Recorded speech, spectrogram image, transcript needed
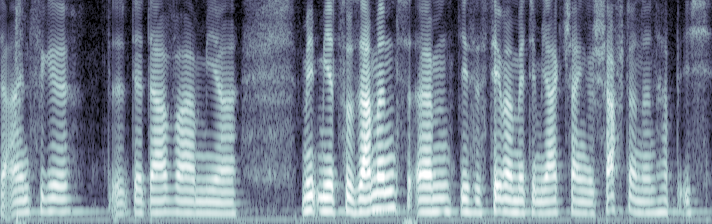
der Einzige, der da war, mir, mit mir zusammen ähm, dieses Thema mit dem Jagdschein geschafft. Und dann habe ich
